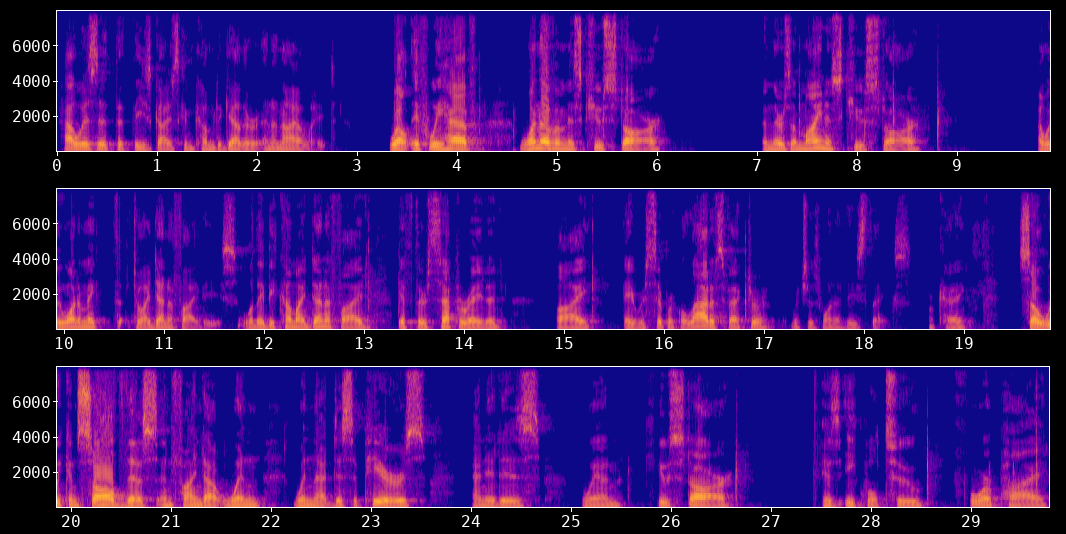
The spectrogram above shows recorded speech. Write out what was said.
How is it that these guys can come together and annihilate? Well, if we have one of them is Q star, and there's a minus Q star, and we want to make to identify these. Well, they become identified if they're separated by a reciprocal lattice vector, which is one of these things. Okay, so we can solve this and find out when when that disappears, and it is when Q star is equal to 4 pi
